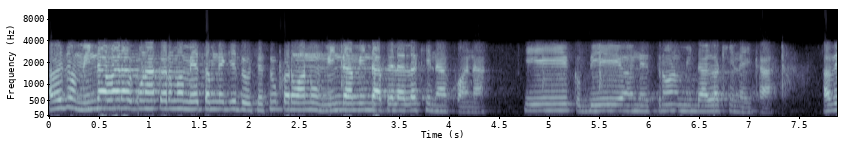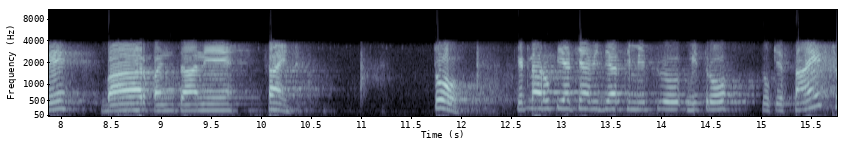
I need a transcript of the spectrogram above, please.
હવે જો મીંડાવાળા ગુણાકારમાં મેં તમને કીધું છે, શું કરવાનું? મીંડા મીંડા પહેલા લખી નાખવાના. એક, બે અને ત્રણ મીંડા લખી નાખ્યા. હવે બાર, પંચાને સાઠ તો કેટલા રૂપિયા થયા વિદ્યાર્થી મિત્રો મિત્રો? તો કે સાઠ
